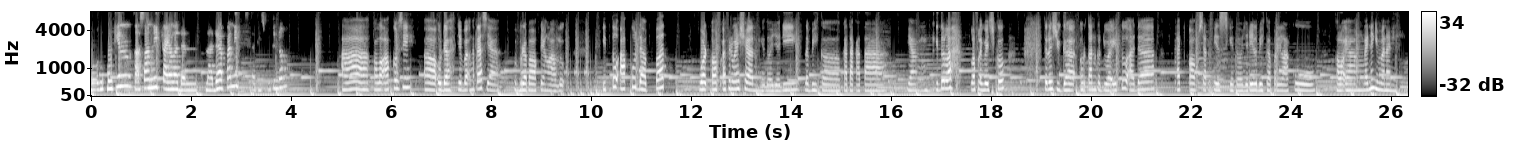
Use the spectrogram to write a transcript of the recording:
Mungkin Kak Sani, Kayla, dan Nada apa nih? Bisa disebutin dong? Ah, kalau aku sih uh, udah coba ngetes ya beberapa waktu yang lalu. Itu aku dapat word of affirmation gitu. Jadi lebih ke kata-kata yang gitulah love languageku. Terus juga urutan kedua itu ada act of service gitu. Jadi lebih ke perilaku. Kalau yang lainnya gimana nih?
